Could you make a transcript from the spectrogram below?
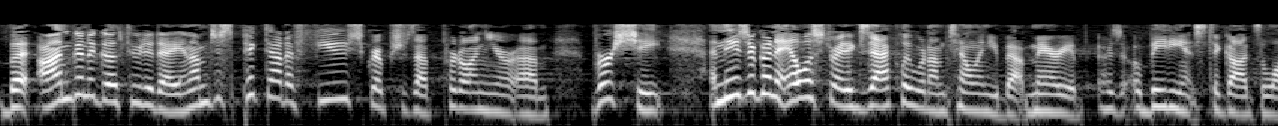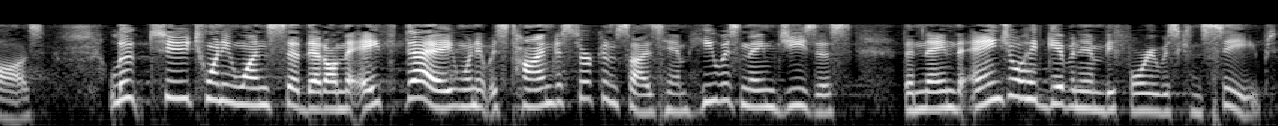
But I'm going to go through today, and I'm just picked out a few scriptures I've put on your um, verse sheet, and these are going to illustrate exactly what I'm telling you about Mary, obedience to God's laws. Luke 2:21 said that on the eighth day, when it was time to circumcise him, he was named Jesus, the name the angel had given him before he was conceived.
